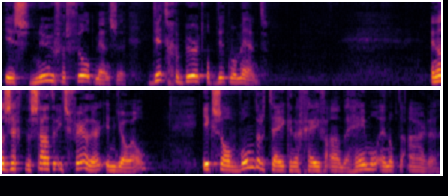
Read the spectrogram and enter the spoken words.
is nu vervuld mensen, dit gebeurt op dit moment. En dan, zegt, dan staat er iets verder in Joel, ik zal wondertekenen geven aan de hemel en op de aarde,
